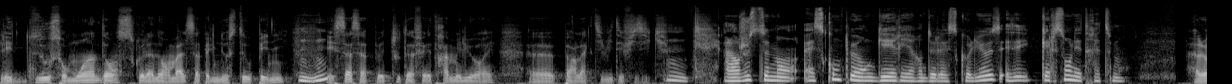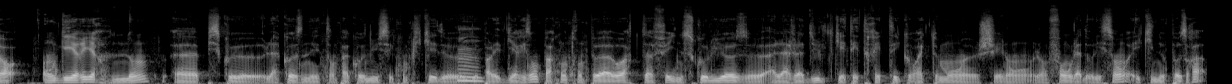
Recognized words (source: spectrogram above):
les os sont moins denses que la normale, ça s'appelle une ostéopénie. Mhm. Et ça, ça peut tout à fait être amélioré par l'activité physique. Mhm. Alors justement, est-ce qu'on peut en guérir de la scoliose et quels sont les traitements? Alors, en guérir, non, euh, puisque la cause n'étant pas connue, c'est compliqué de, Mm. parler de guérison. Par contre, on peut avoir tout à fait une scoliose euh, à l'âge adulte qui a été traitée correctement euh, chez l'en- l'enfant ou l'adolescent et qui ne posera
